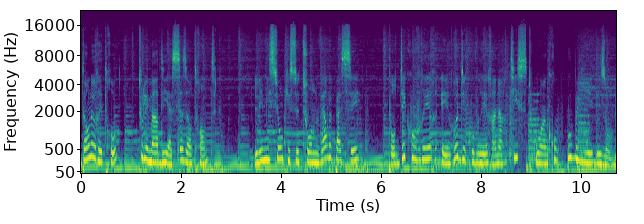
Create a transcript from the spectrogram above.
Dans le rétro, tous les mardis à 16h30, l'émission qui se tourne vers le passé pour découvrir et redécouvrir un artiste ou un groupe oublié des ondes.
